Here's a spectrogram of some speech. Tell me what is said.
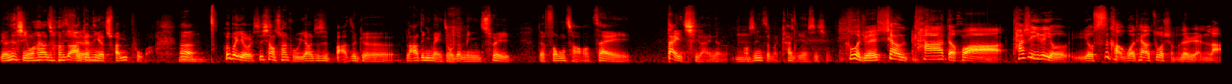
有人就形容他叫做是阿根廷的川普啊，那会不会有是像川普一样，就是把这个拉丁美洲的民粹的风潮再带起来呢？老师你怎么看这件事情？可我觉得像他的话，他是一个有有思考过他要做什么的人啦。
